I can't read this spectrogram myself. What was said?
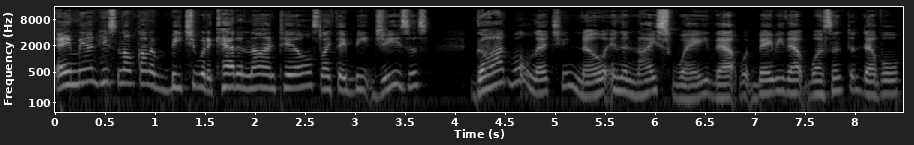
Amen. He's not going to beat you with a cat of nine tails like they beat Jesus. God will let you know in a nice way that baby that wasn't the devil,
